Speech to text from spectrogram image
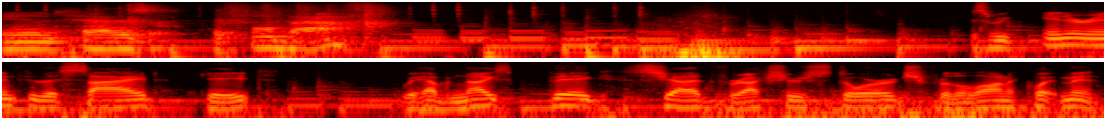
And has a full bath. As we enter in through the side gate, we have a nice big shed for extra storage for the lawn equipment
